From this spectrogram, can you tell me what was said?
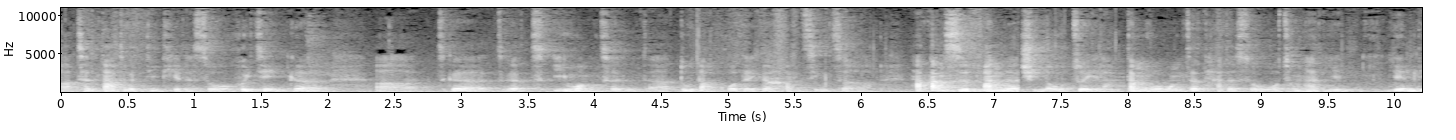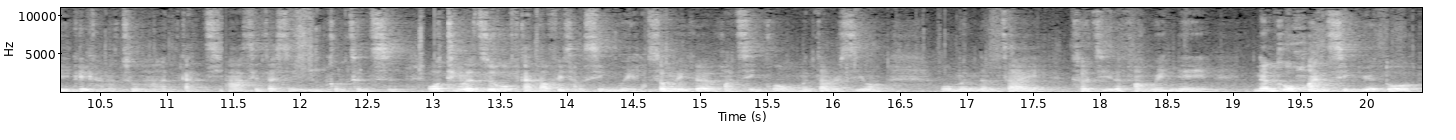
啊乘搭这个地铁的时候，会见一个呃这个这个以往曾呃督导过的一个缓刑者，他当时犯了群殴罪了。当我望着他的时候，我从他眼眼里可以看得出他很感激。他现在是一名工程师，我听了之后感到非常欣慰了。身为一个缓刑官，我们当然希望我们能在可及的范围内，能够唤醒越多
